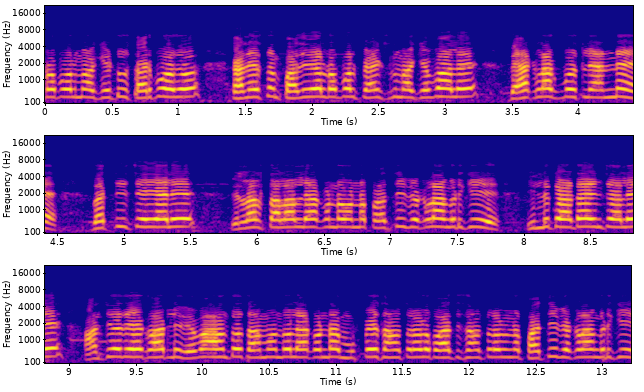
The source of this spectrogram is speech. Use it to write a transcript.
రూపాయలు మాకు ఎటు సరిపోదు. కనీసం పదివేల రూపాయలు పెన్షన్ మాకు ఇవ్వాలి. బ్యాక్లాగ్ పోస్టులు అన్నీ. భర్తీ చేయాలి. పిల్లల స్థలాలు లేకుండా ఉన్న ప్రతి వికలాంగుడికి ఇల్లు కేటాయించాలి. అంత్యోదయ కార్డులు వివాహంతో సంబంధం లేకుండా ముప్పై సంవత్సరాలు పాతి సంవత్సరాలు ఉన్న ప్రతి వికలాంగుడికి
